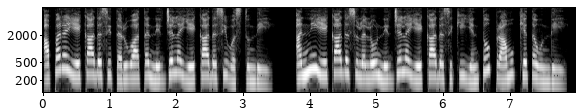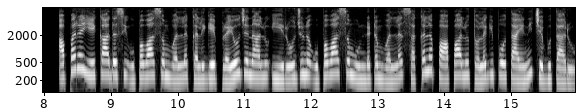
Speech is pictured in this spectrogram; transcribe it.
అపర ఏకాదశి తరువాత నిర్జల ఏకాదశి వస్తుంది. అన్ని ఏకాదశులలో నిర్జల ఏకాదశికి ఎంతో ప్రాముఖ్యత ఉంది. అపర ఏకాదశి ఉపవాసం వల్ల కలిగే ప్రయోజనాలు ఈ రోజున ఉపవాసం ఉండటం వల్ల సకల పాపాలు తొలగిపోతాయని చెబుతారు.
